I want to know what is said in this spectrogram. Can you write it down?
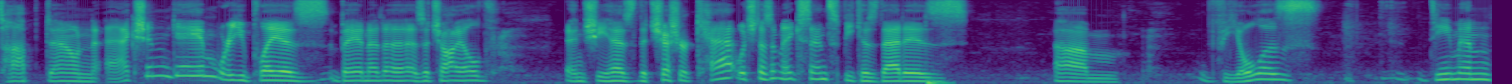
top-down action game where you play as Bayonetta as a child, and she has the Cheshire Cat, which doesn't make sense because that is, um, Viola's demon.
